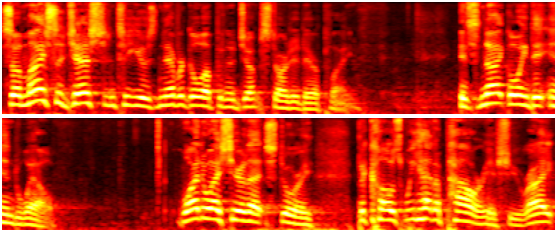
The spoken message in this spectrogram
So, my suggestion to you is never go up in a jump started airplane. It's not going to end well. Why do I share that story? Because we had a power issue, right?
